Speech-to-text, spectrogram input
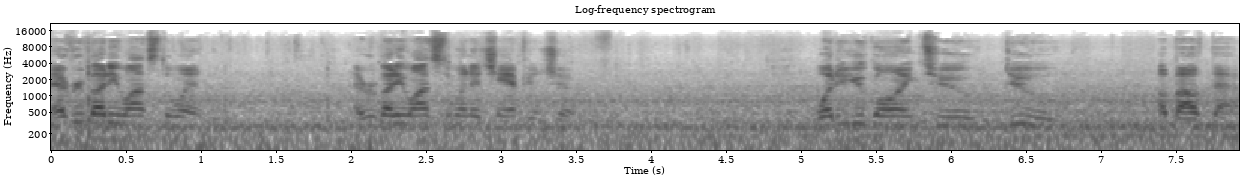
Everybody wants to win. Everybody wants to win a championship. What are you going to do about that?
